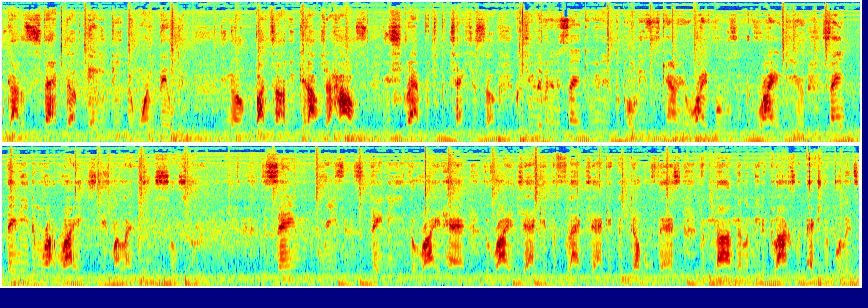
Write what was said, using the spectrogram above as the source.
We got us stacked up 80 deep in one building. You know, by the time you get out your house, you strapped to protect yourself. Because you're living in the same community the police is carrying rifles and riot gear. Same, they need them ri- riot, excuse my language, I'm so sorry. The same reasons they need the riot hat, the riot jacket, the flak jacket, the double vest, the 9 millimeter Glocks with extra bullets,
